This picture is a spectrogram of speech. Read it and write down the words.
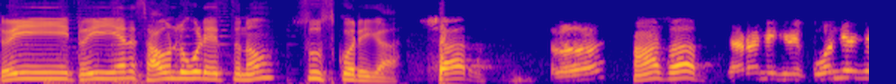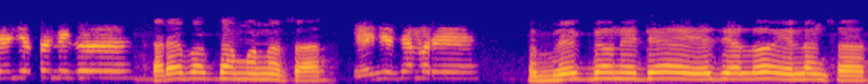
టొయ్ టొయ్ అని సౌండ్లు కూడా ఎత్తున్నాం. చూసుకోరిగా సార్. హలో. ఆ, సార్. సరే నీకు నేను ఫోన్ చేసి ఏం చెప్పాను నీకు? సరే పక్కమన్నారు సార్. ఏం చేశా మరి? బ్రేక్ డౌన్ అయితే ఏ చేయాలో వెళ్ళాను సార్.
